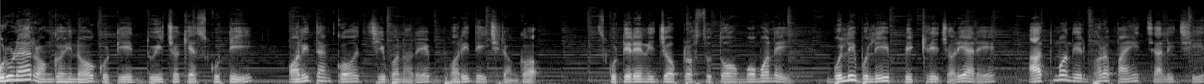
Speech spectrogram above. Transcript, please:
पुणा रङहीन दुई दुईचकिया स्कुटी अनिता जीवन भरिदेछ रङ्ग स्कुटी निज प्रस्तुत मोमो बुलि बुली बिक्री जरियर आत्मनिर्भर पनि चाहिँ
